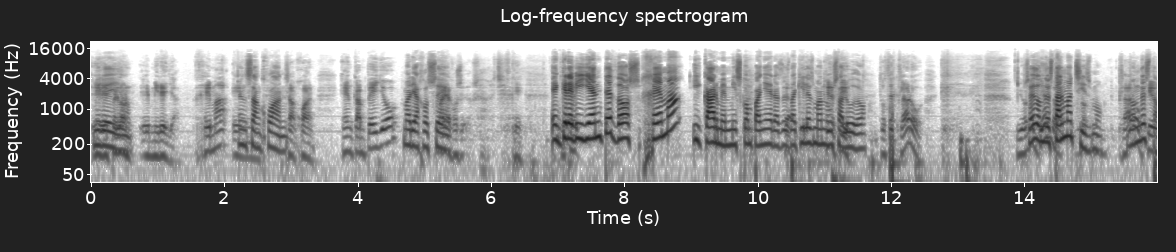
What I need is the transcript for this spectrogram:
Eh, Mireia. perdón, eh, Mireia. Gema en, En San Juan. San Juan. En Campello, María José. María José. O sea, es que- En Crevillente, dos, Gema y Carmen, mis compañeras. Desde Claro, aquí les mando un saludo. Entonces, claro. yo No sé, no ¿dónde entiendo. está el machismo? No, claro, ¿Dónde está?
